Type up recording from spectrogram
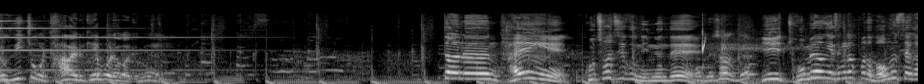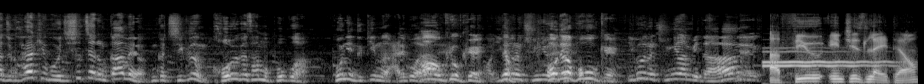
여기 위쪽을 다 이렇게 해버려가지고. 일단은 다행히 고쳐지고는 있는데 어, 괜찮은데? 이 조명이 생각보다 너무 세가지고 하얗게 보이지 실제로는 까매요 그러니까 지금 거울 가서 한번 보고 와 본인 느낌은 알고 와야 아 돼. 오케이 오케이. 어, 이거는 내가- 중요해 어 내가 보고 올게. 이거는 중요합니다 네. A few inches later.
